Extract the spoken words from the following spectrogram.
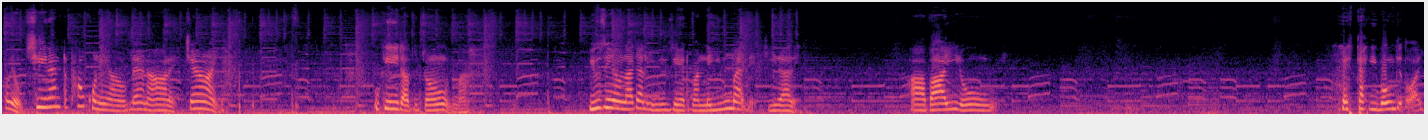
ဟုတ်ရောခြေတန်း1900တော့လှမ်းတာတဲ့ကျန်းလိုက်တယ် okay ဒါဆိုကျွန်တော်တို့ဒီမှာ museum ကိုလာကြလေ museum ဒီမှာနေယူမှတ်တယ်ရေးသားတယ်ဟာဘာကြီးတော့ဟဲ့တာကီဘုံပြသွားပြီ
